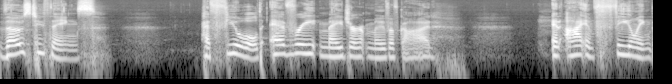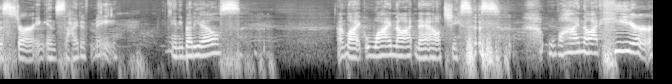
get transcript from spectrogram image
Those two things have fueled every major move of God and I am feeling the stirring inside of me. Anybody else? I'm like, why not now, Jesus? why not here?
